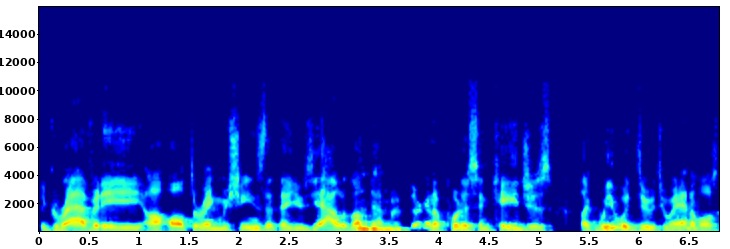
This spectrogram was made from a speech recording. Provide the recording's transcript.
the gravity uh, altering machines that they use, yeah, I would love mm-hmm. that. But if mm-hmm. they're going to put us in cages like we would do to animals,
